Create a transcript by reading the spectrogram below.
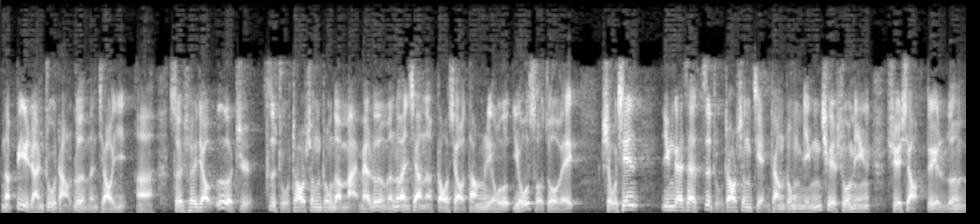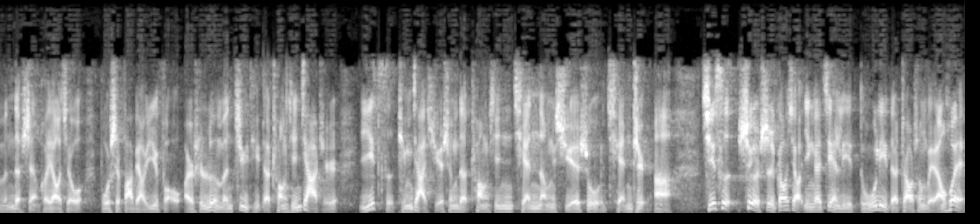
那必然助长论文交易啊。所以说，要遏制自主招生中的买卖论文乱象呢，高校当有有所作为。首先。应该在自主招生简章中明确说明学校对论文的审核要求，不是发表与否，而是论文具体的创新价值，以此评价学生的创新潜能、学术潜质啊。其次，涉事高校应该建立独立的招生委员会。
